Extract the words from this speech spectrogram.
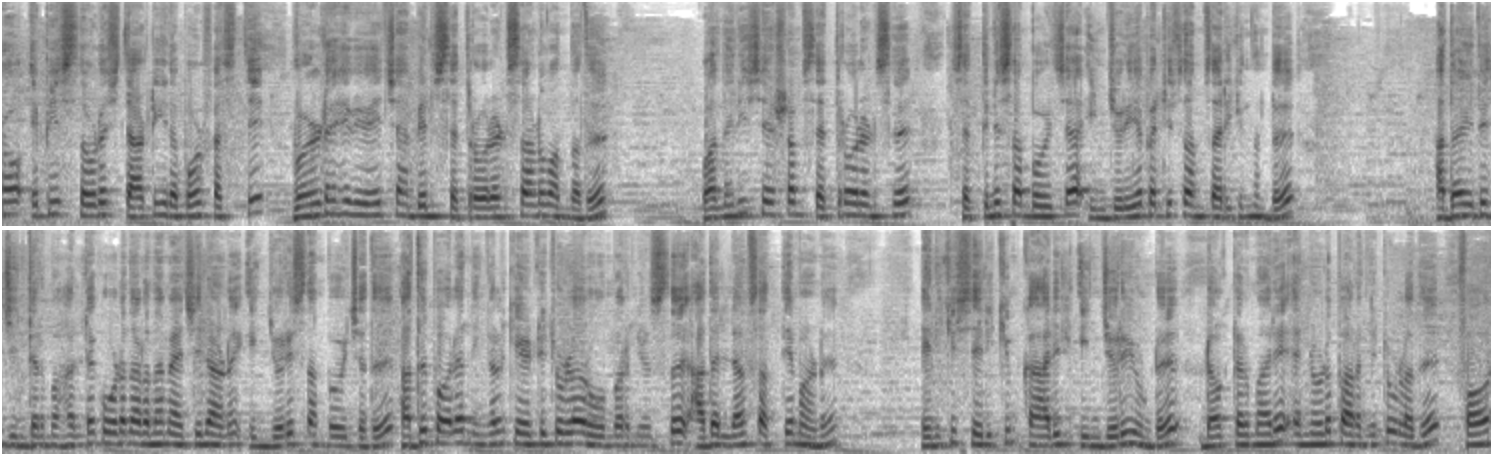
റോ എപ്പിസോഡ് സ്റ്റാർട്ട് ചെയ്തപ്പോൾ first world heavy weight champion Seth Rollins ആണ് വന്നത്. വന്നതിന് ശേഷം സെത്ത് റോളൻസ് സെത്തിന് സംഭവിച്ച ഇഞ്ചുറിയെ പറ്റി സംസാരിക്കുന്നുണ്ട്. അതായത് ജിന്തർ മഹലിന്റെ കൂടെ നടന്ന മാച്ചിലാണ് ഇഞ്ചുറി സംഭവിച്ചത്. അതുപോലെ നിങ്ങൾ കേട്ടിട്ടുള്ള റൂമർ ന്യൂസ് അതെല്ലാം സത്യമാണ്. എനിക്ക് ശരിക്കും കാലിൽ ഇഞ്ചുറി ഉണ്ട്. ഡോക്ടർമാര് എന്നോട് പറഞ്ഞിട്ടുള്ളത് four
